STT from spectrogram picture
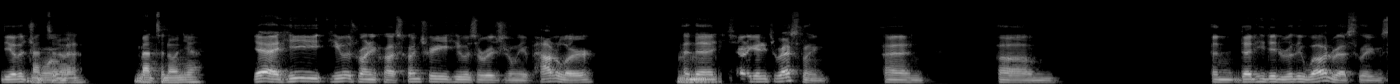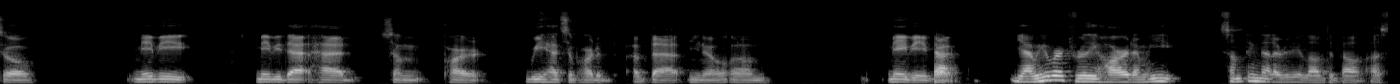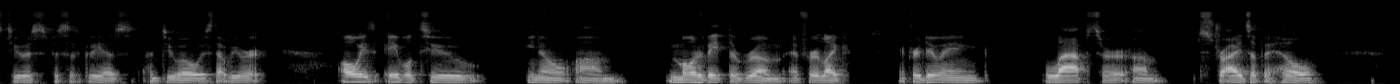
the other Matt, Manton- Mantanonia. Yeah, he he was running cross country. He was originally a paddler, Mhm. and then he started getting to wrestling, and um, and then he did really well in wrestling. So maybe maybe that had some part. We had some part of of that, you know. Um, maybe, Yeah. but Yeah, we worked really hard and we something that I really loved about us too is specifically as a duo is that we were always able to, you know, um motivate the room. If we're like if we're doing laps or um strides up a hill,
